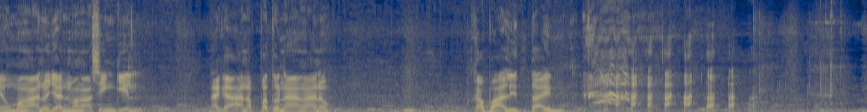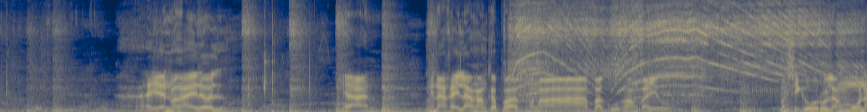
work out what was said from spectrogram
Yung mga ano dyan, mga single. Naghahanap pa to ng ano, kabalintine. Ayan mga idol. Yan. Kinakailangan kapag mga baguhan kayo, pasiguro lang muna.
